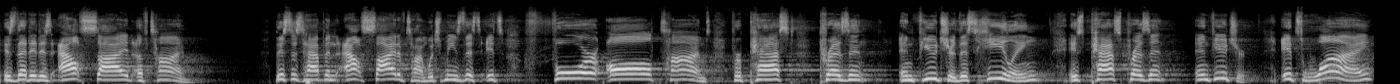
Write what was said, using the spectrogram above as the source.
is that it is outside of time. This has happened outside of time, which means this it's for all times, for past, present, and future. This healing is past, present, and future. It's why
